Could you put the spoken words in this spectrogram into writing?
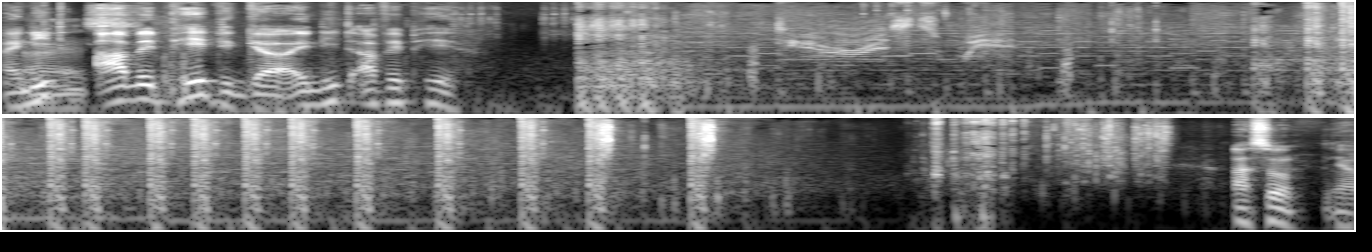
I need Nice. AWP, Digga. I need AWP. Ach so, ja.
